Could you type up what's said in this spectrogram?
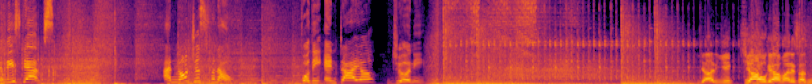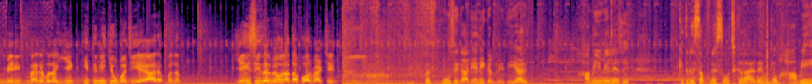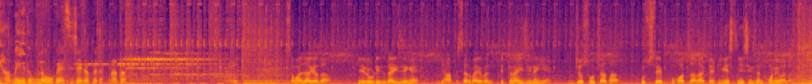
In these camps. And not just for now, for the entire journey. यार ये क्या हो गया हमारे साथ? मेरी मैंने बोला ये इतनी क्यों बची है यार? मतलब यही सीज़न में होना था फॉर्मेट चेंज बस मुँह से गालियाँ निकल रही थी यार। हम ही मिले थे। कितने सपने सोच कर आए थे। मतलब हम ही, हमें ही तुम लोगों को ऐसी जगह पे रखना था। समझ आ गया था कि रोडीज राइजिंग है। यहाँ पे सर्वाइवल इतना इजी नहीं है। जो सोचा था, उससे बहुत ज़्यादा डेडलीस्ट ये सीज़न होने वाला है।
